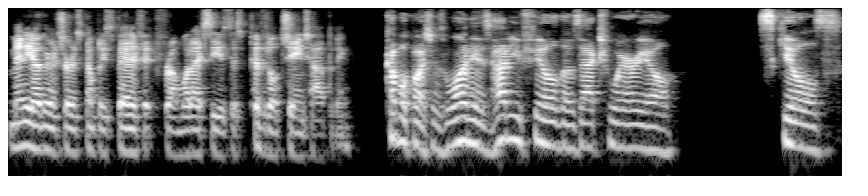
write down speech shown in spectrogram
many other insurance companies benefit from what I see as this pivotal change happening. A couple questions. One is, how do you feel those actuarial skills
